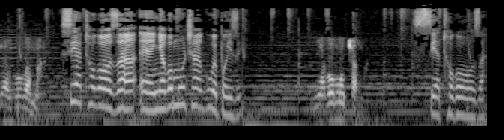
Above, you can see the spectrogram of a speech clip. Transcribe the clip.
Siyavuka ma. Siyathokoza um nyakomutsha kuwe boyzi? Nyakomutsha ma. Siyathokoza.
